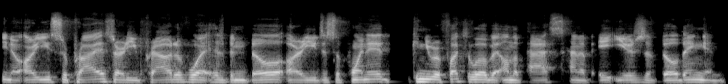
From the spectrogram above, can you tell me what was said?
You know, are you surprised? Are you proud of what has been built? Are you disappointed? Can you reflect a little bit on the past kind of eight years of building and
